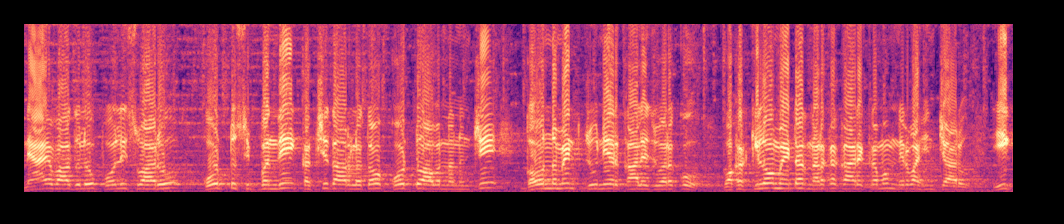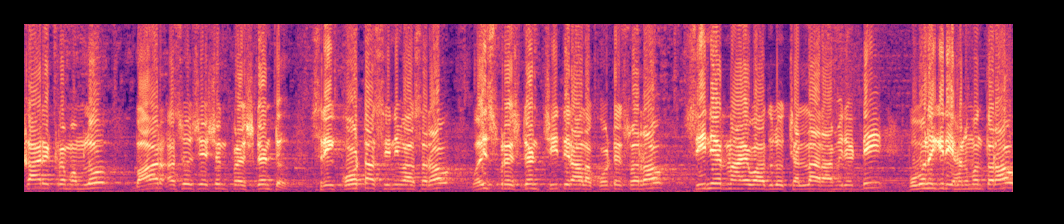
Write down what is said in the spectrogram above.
న్యాయవాదులు పోలీసు వారు కోర్టు సిబ్బంది కక్షిదారులతో కోర్టు ఆవరణ నుంచి గవర్నమెంట్ జూనియర్ కాలేజ్ వరకు ఒక కిలోమీటర్ నడక కార్యక్రమం నిర్వహించారు. ఈ కార్యక్రమంలో bar association president Shri Kota Srinivasarao vice president Chithirala Koteswararao senior న్యాయవాదులు Challa Ramireddy Bhuvanagiri Hanumantharao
